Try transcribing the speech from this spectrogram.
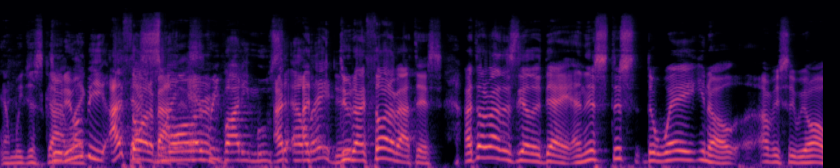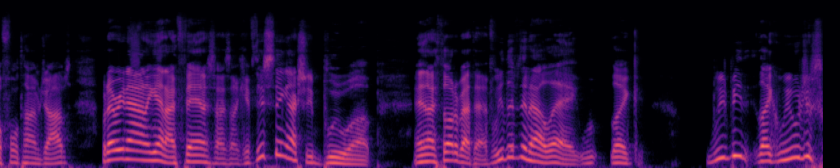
and we just got dude, it like would be. I thought That's about why it. everybody moves I- to I- LA, dude. I thought about this. I thought about this the other day, and this, this, the way you know, obviously we all have full time jobs, but every now and again I fantasize like if this thing actually blew up, and I thought about that. If we lived in LA, w- like we'd be like we would just,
